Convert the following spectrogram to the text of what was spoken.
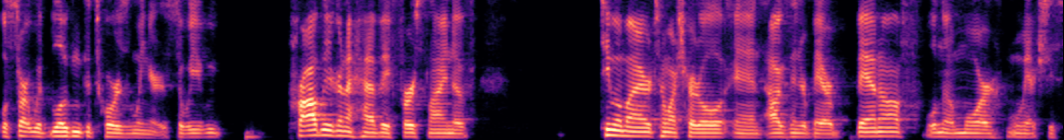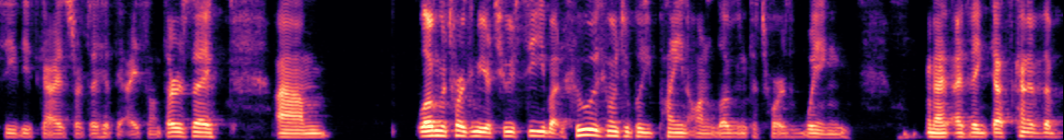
We'll start with Logan Couture's wingers. So we, we probably are going to have a first line of Timo Meier, Tomas Hertl, and Alexander Bear Banoff. We'll know more when we actually see these guys start to hit the ice on Thursday. Um, Logan Couture is going to be your 2C, but who is going to be playing on Logan Couture's wing? And I, I, think that's kind of the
